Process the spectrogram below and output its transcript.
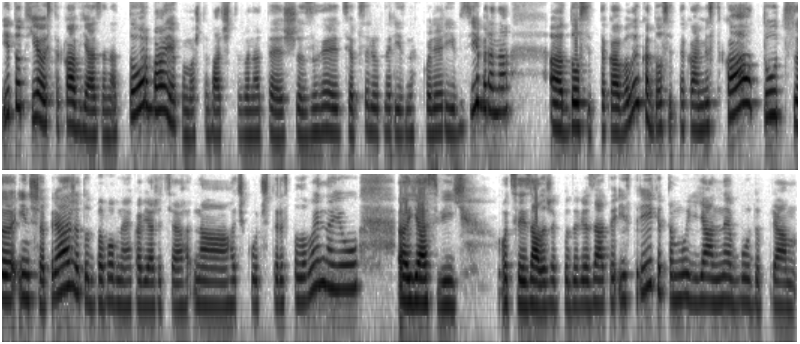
І тут є ось така в'язана торба, як ви можете бачити, вона теж з геть абсолютно різних кольорів зібрана. Досить така велика, досить така містка. Тут е, інша пряжа, тут бавовна, яка в'яжеться на гачку 4,5. Е, Я свій оцей залежок буду в'язати і стрійки, тому я не буду прям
